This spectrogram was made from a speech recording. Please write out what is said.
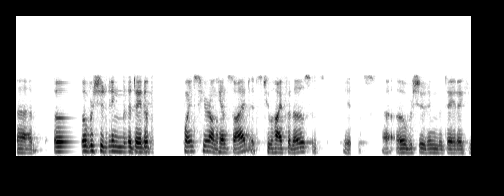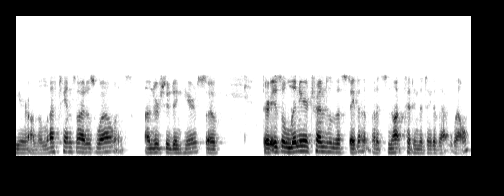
uh, overshooting the data points here on the hand side. It's too high for those. It's, it's uh, overshooting the data here on the left-hand side as well. It's undershooting here. So there is a linear trend to this data, but it's not fitting the data that well.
